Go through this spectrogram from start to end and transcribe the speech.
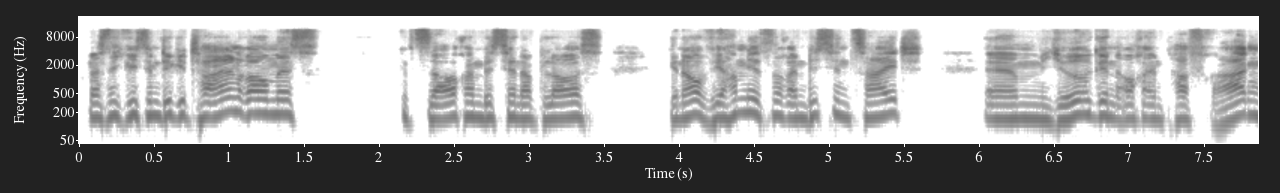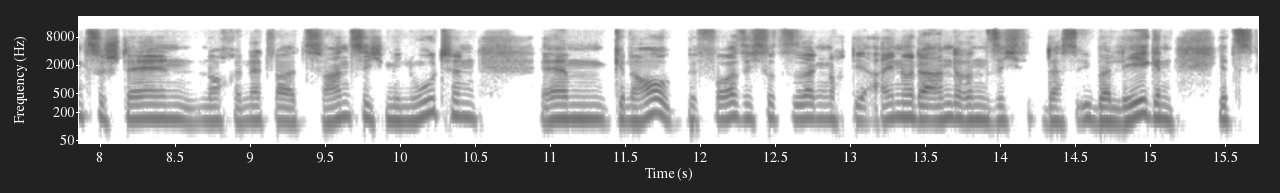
Ich weiß nicht, wie es im digitalen Raum ist. Gibt es da auch ein bisschen Applaus? Genau, wir haben jetzt noch ein bisschen Zeit. Ähm, Jürgen auch ein paar Fragen zu stellen, noch in etwa 20 Minuten. Ähm, genau, bevor sich sozusagen noch die ein oder anderen sich das überlegen. Jetzt,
